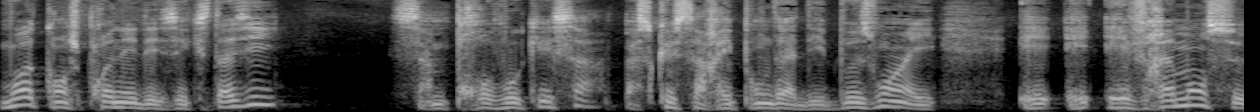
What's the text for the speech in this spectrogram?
moi, quand je prenais des extasies, ça me provoquait ça, parce que ça répondait à des besoins et, et, vraiment ce,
